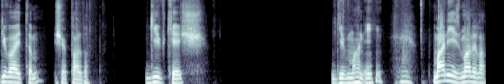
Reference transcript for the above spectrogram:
Give item, şey pardon. Give cash. Give money. money is money lan.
